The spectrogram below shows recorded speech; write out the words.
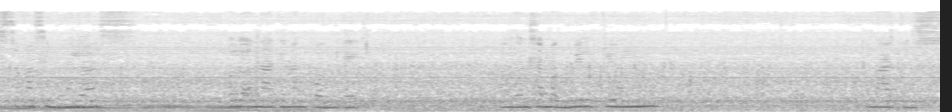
sibuyas. Haluan natin ng konti. Hanggang sa mag-wilt yung kamatis.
